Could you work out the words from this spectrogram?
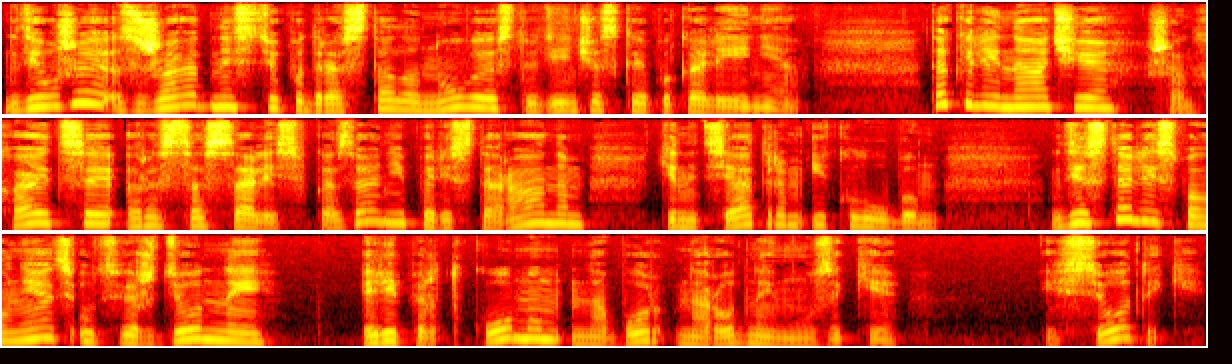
где уже с жадностью подрастало новое студенческое поколение – так или иначе, шанхайцы рассосались в Казани по ресторанам, кинотеатрам и клубам, где стали исполнять утвержденный реперткомом набор народной музыки. И все-таки,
